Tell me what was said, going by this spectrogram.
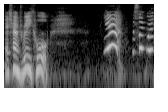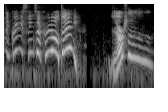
that sounds really cool. Yeah, it's like one of the greatest things I've heard all day.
